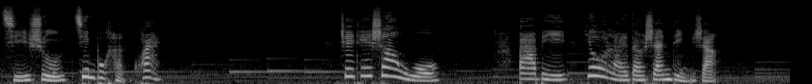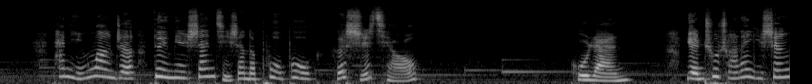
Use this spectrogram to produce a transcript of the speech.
骑术进步很快。这天上午，芭比又来到山顶上，她凝望着对面山脊上的瀑布和石桥。忽然，远处传来一声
